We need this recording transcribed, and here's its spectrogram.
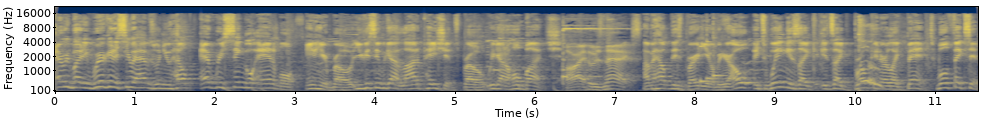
Everybody, we're gonna see what happens when you help every single animal in here, bro. You can see we got a lot of patience, bro. We got a whole bunch. All right, who's next? I'm gonna help this birdie over here. Oh, its wing is like, it's like broken or like bent. We'll fix it.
